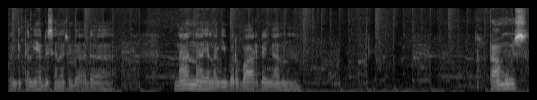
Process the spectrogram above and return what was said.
Dan kita lihat di sana sudah ada Nana yang lagi barbar dengan Tamus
